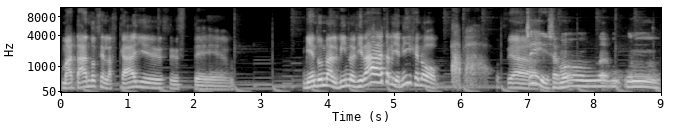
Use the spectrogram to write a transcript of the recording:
matándose en las calles, este, viendo un albino y decir, ah, es alienígeno, pa, pa. O sea, Sí, se armó un, un,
